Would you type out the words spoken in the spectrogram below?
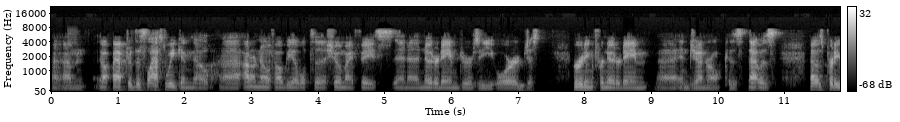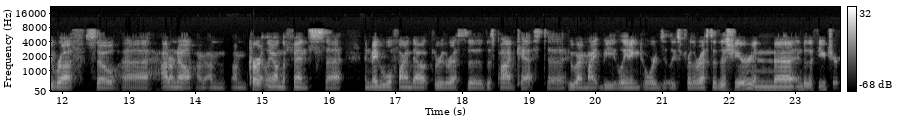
Um, after this last weekend, though, uh, I don't know if I'll be able to show my face in a Notre Dame jersey or just rooting for Notre Dame uh, in general because that was that was pretty rough. So uh, I don't know. I'm, I'm, I'm currently on the fence, uh, and maybe we'll find out through the rest of this podcast uh, who I might be leaning towards, at least for the rest of this year and uh, into the future.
